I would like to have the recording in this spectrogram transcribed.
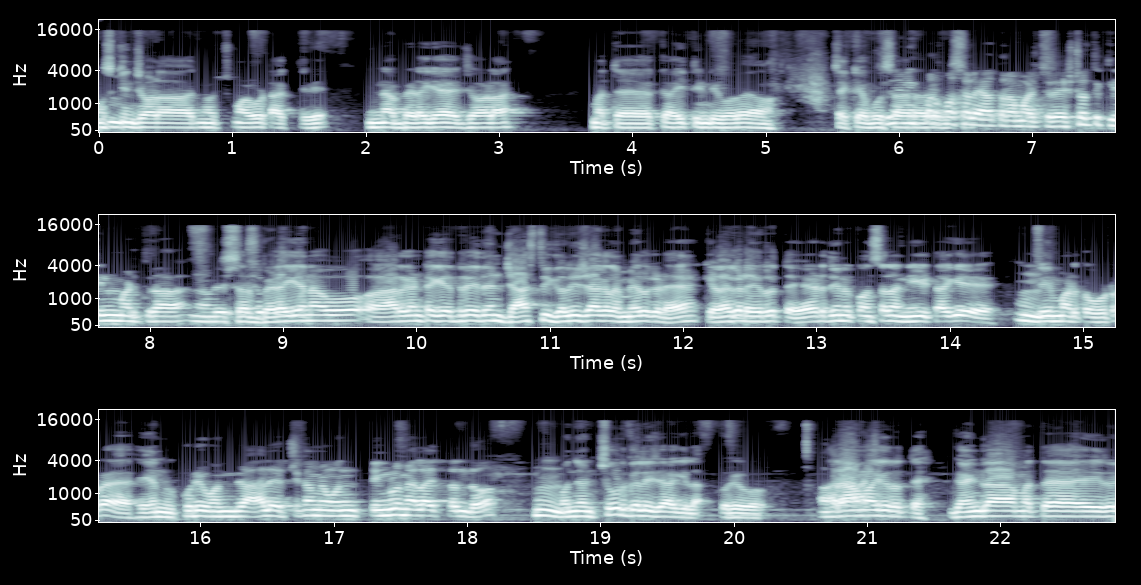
ಮುಸ್ಕಿನ ಜೋಳ ನುಚ್ಚು ಮಾಡ್ಬಿಟ್ಟು ಹಾಕ್ತಿವಿ. ಇನ್ನ ಬೆಳಗ್ಗೆ ಜೋಳ ಮತ್ತೆ ಕೈ ತಿಂಡಿಗಳು ಚಕ್ಕೆ ಬೂಸ ಪರ್ಪಸ್ ಎಲ್ಲ ಯಾವ ತರ ಮಾಡ್ತೀರಾ? ಎಷ್ಟೊತ್ತಿಗೆ ಕ್ಲೀನ್ ಮಾಡ್ತೀರಾ? ಸರ್ ಬೆಳಗ್ಗೆ ನಾವು ಆರು ಗಂಟೆಗೆ ಎದ್ರೆ ಇದೇನ್ ಜಾಸ್ತಿ ಗಲೀಜಾಗಲ್ಲ ಮೇಲ್ಗಡೆ ಕೆಳಗಡೆ ಇರುತ್ತೆ. ಎರಡ್ ದಿನಕ್ಕೆ ಒಂದ್ಸಲ ನೀಟಾಗಿ ಕ್ಲೀನ್ ಮಾಡ್ಕೊಬಿಟ್ರೆ ಏನು ಕುರಿ ಒಂದ್ ಹಾಲು ಹೆಚ್ಚು ಕಮ್ಮಿ ಒಂದ್ ತಿಂಗಳು ಮೇಲೆ ಆಯ್ತು ತಂದು. ಒಂದೊಂದ್ ಚೂರ್ ಗಲೀಜಾಗಿಲ್ಲ ಕುರಿಗಳು. ಆರಾಮಾಗಿರುತ್ತೆ. ಗಂಡ್ಲ ಮತ್ತೆ ಇದು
